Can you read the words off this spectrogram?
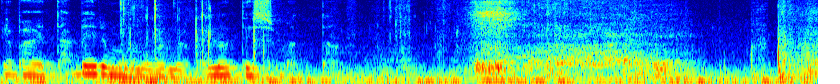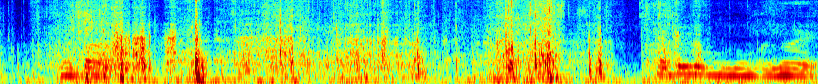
やばい食べるものがなくなってしまったやばい食べるものがない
